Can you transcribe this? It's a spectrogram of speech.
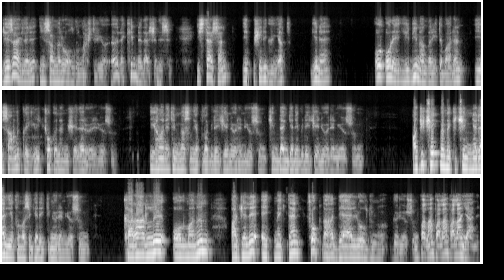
Cezaevleri insanları olgunlaştırıyor. Öyle kim ne derse desin. İstersen 77 gün yat yine o, oraya girdiğin andan itibaren insanlıkla ilgili çok önemli şeyler öğreniyorsun. İhanetin nasıl yapılabileceğini öğreniyorsun. Kimden gelebileceğini öğreniyorsun. acı çekmemek için neler yapılması gerektiğini öğreniyorsun. Kararlı olmanın acele etmekten çok daha değerli olduğunu görüyorsun falan falan falan yani.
